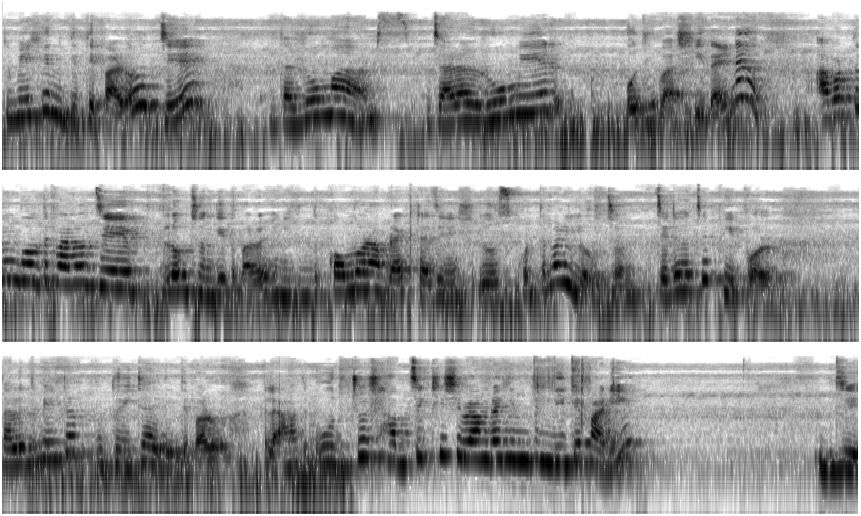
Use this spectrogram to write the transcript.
তুমি এখানে দিতে পারো যে দ্য রোমান্স যারা রোমের অধিবাসী, তাই না? আবার তুমি বলতে পারো যে লোকজন দিতে পারো এখানে, কিন্তু কমন আমরা একটা জিনিস ইউজ করতে পারি লোকজন, যেটা হচ্ছে পিপল তাহলে তুমি এটা দুইটাই দিতে পারো। তাহলে আমাদের উজ্জ্বল সাবজেক্ট হিসেবে আমরা কিন্তু নিতে পারি যে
